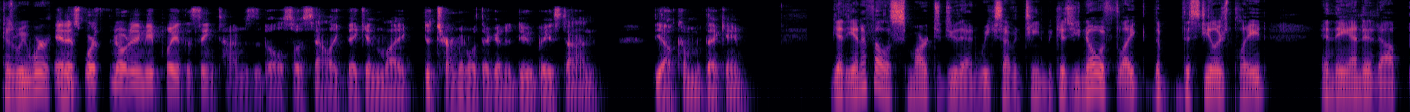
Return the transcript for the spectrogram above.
Because we work. And it's worth noting they play at the same time as the Bills, so it's not like they can like determine what they're going to do based on the outcome of that game. Yeah, the NFL is smart to do that in week 17 because you know if like the the Steelers played and they ended up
